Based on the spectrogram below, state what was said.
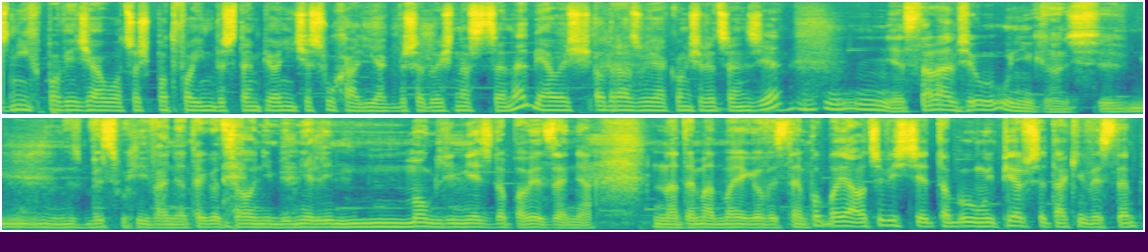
z nich powiedziało coś po twoim występie? Oni cię słuchali, jak wyszedłeś na scenę? Miałeś od razu jakąś recenzję? Nie, starałem się uniknąć y, wysłuchiwania tego, co oni by mieli, mogli mieć do powiedzenia na temat mojego występu, bo ja oczywiście, to był mój pierwszy taki występ.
